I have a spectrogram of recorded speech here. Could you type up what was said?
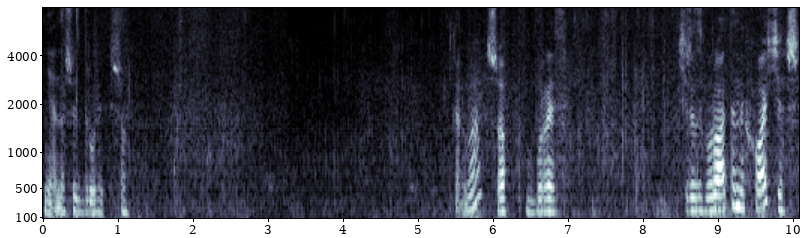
Ні, на щось друге пішов. Ага, що, Борис? Через ворота не хочеш?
